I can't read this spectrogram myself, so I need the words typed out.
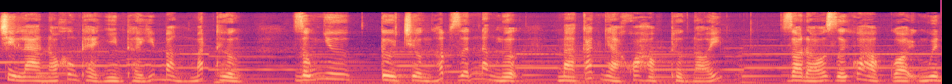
Chỉ là nó không thể nhìn thấy bằng mắt thường, giống như từ trường hấp dẫn năng lượng mà các nhà khoa học thường nói. Do đó giới khoa học gọi nguyên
